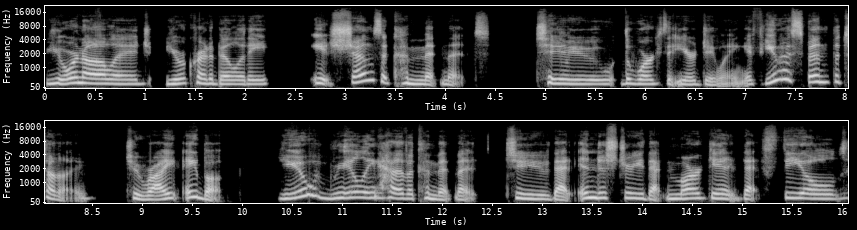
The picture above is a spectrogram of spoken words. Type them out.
your knowledge, your credibility. It shows a commitment to the work that you're doing. If you have spent the time to write a book, you really have a commitment to that industry, that market, that field.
